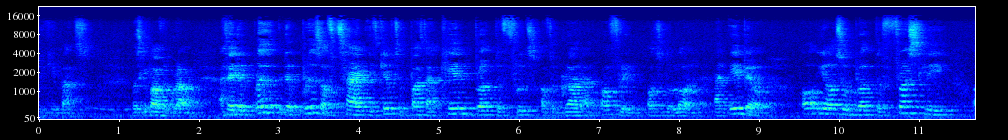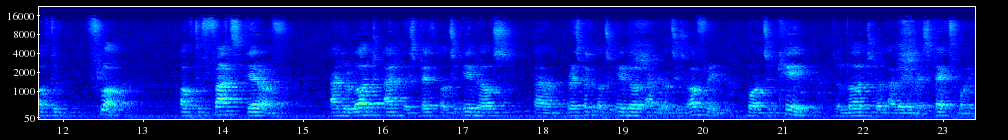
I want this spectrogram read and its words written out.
the key parts. Was keeper of the ground. I said, the process, in the process of time, it came to pass that Cain brought the fruits of the ground an offering unto the Lord, and Abel, he also brought the firstly of the flock of the fat thereof. And the Lord had respect unto Abel's um, respect unto Abel and unto his offering, but unto Cain the Lord did not have any respect for him.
